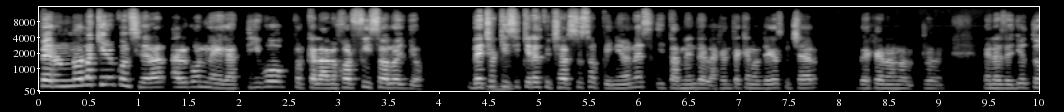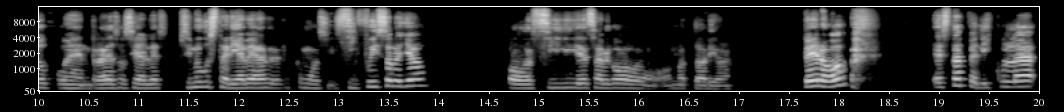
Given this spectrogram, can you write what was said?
pero no la quiero considerar algo negativo porque a lo mejor fui solo yo. De hecho, aquí Ujú. sí quiero escuchar sus opiniones y también de la gente que nos llega a escuchar, déjenlo en los de YouTube o en redes sociales. Sí me gustaría ver como si, si fui solo yo o si es algo notorio. Pero esta película,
